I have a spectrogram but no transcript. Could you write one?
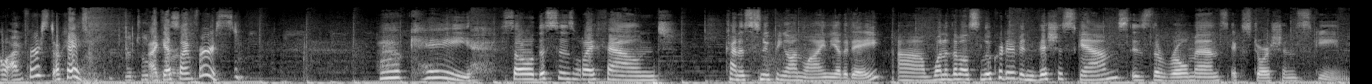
Oh, I'm first? Okay. I guess I'm first. Okay. So this is what I found kind of snooping online the other day. Um, one of the most lucrative and vicious scams is the romance extortion scheme.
